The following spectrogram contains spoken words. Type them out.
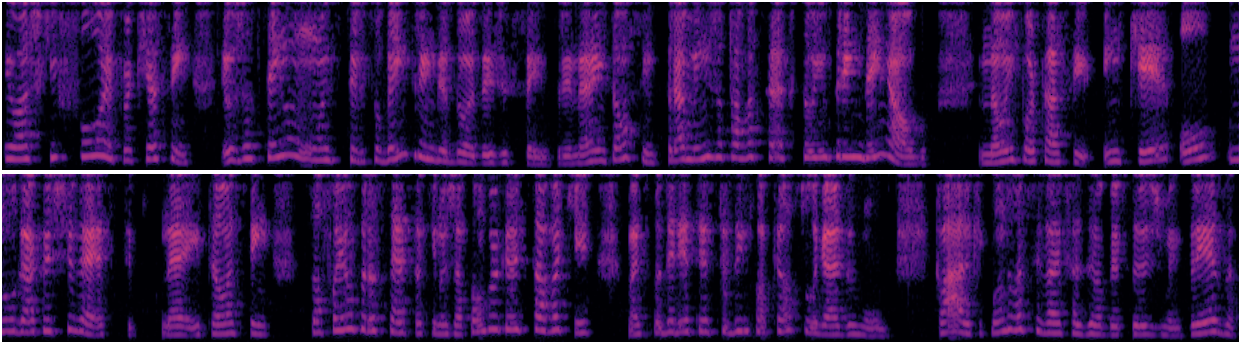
Eu acho que foi, porque assim, eu já tenho um espírito bem empreendedor desde sempre, né? Então, assim, para mim já estava certo que eu ia empreender em algo, não importasse em que ou no lugar que eu estivesse né? Então, assim, só foi um processo aqui no Japão porque eu estava aqui, mas poderia ter sido em qualquer outro lugar do mundo. Claro que quando você vai fazer a abertura de uma empresa,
